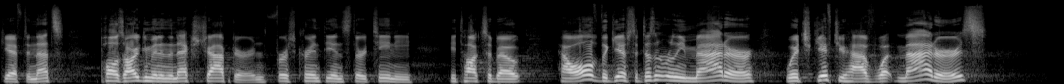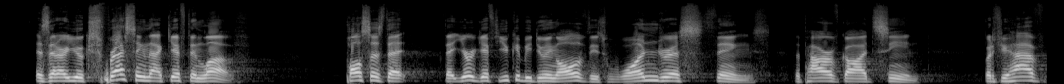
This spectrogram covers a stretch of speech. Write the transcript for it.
gift. And that's Paul's argument in the next chapter. In 1 Corinthians 13, he, he talks about how all of the gifts, it doesn't really matter which gift you have. What matters is that are you expressing that gift in love? Paul says that, that your gift, you could be doing all of these wondrous things, the power of God seen. But if you have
